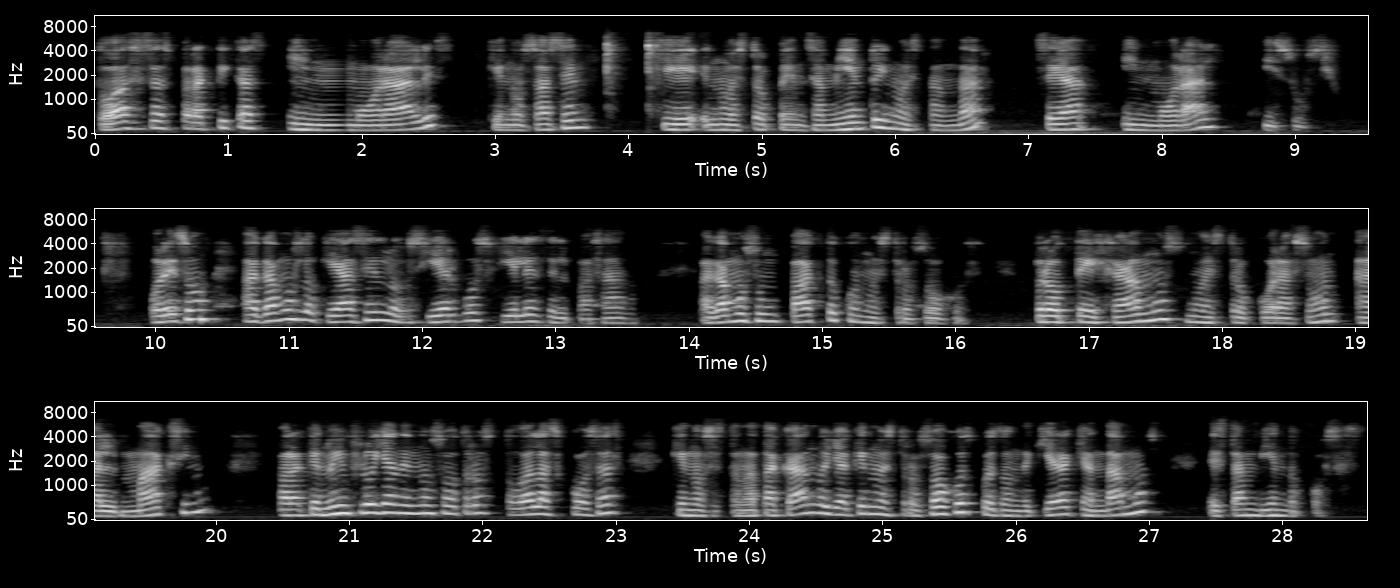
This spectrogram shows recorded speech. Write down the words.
todas esas prácticas inmorales que nos hacen que nuestro pensamiento y nuestro andar sea inmoral y sucio. Por eso, hagamos lo que hacen los siervos fieles del pasado. Hagamos un pacto con nuestros ojos. Protejamos nuestro corazón al máximo para que no influyan en nosotros todas las cosas que nos están atacando, ya que nuestros ojos, pues donde quiera que andamos, están viendo cosas,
